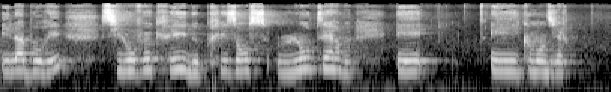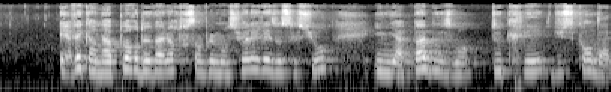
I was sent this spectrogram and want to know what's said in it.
élaboré, si l'on veut créer une présence long terme et, et comment dire et avec un apport de valeur tout simplement sur les réseaux sociaux, il n'y a pas besoin de créer du scandale.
